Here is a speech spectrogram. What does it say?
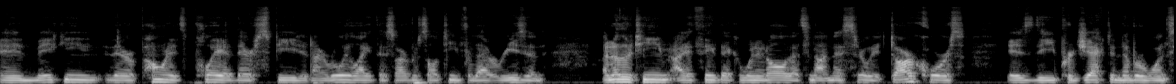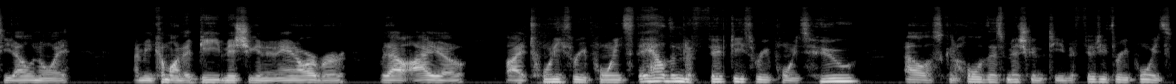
and making their opponents play at their speed. And I really like this Arkansas team for that reason. Another team I think that could win it all that's not necessarily a dark horse is the projected number one seed Illinois. I mean, come on, they beat Michigan and Ann Arbor without Ayo by 23 points. They held them to 53 points. Who else can hold this Michigan team to 53 points?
